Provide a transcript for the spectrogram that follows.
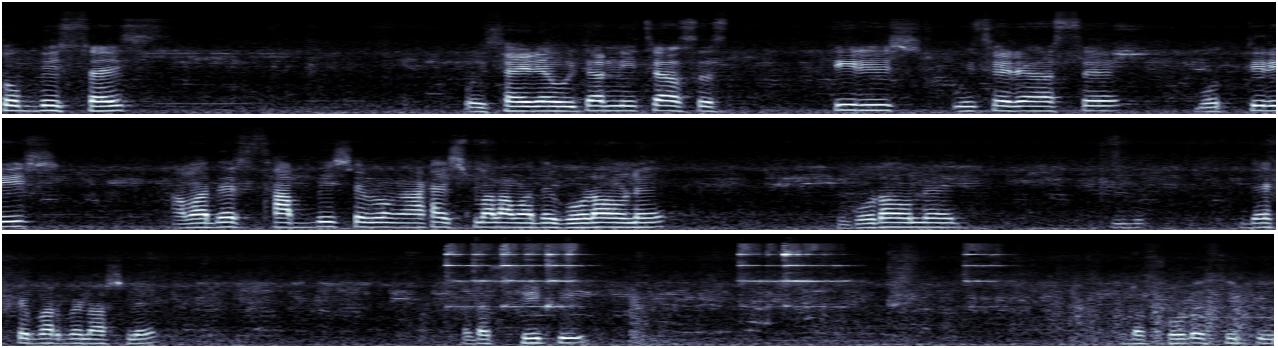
চব্বিশ সাইজ ওই সাইডে ওইটার নিচে আছে তিরিশ, ওই সাইডে আছে বত্রিশ। আমাদের ছাব্বিশ এবং আঠাইশ মাল আমাদের গোডাউনে। গোডাউনে দেখতে পারবেন আসলে। এটা সিপি। এটা ফোটো সিপি।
